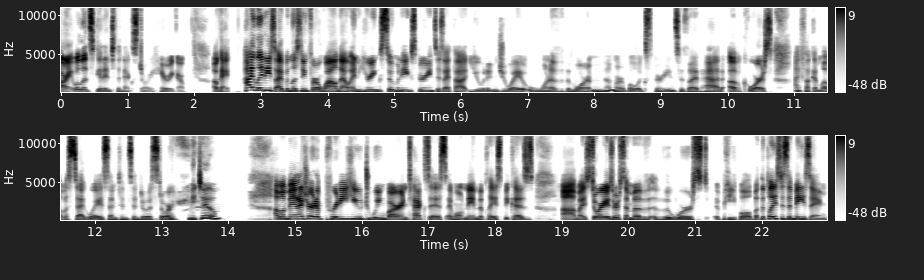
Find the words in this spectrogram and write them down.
All right, well, let's get into the next story. Here we go. Okay. Hi, ladies. I've been listening for a while now and hearing so many experiences. I thought you would enjoy one of the more memorable experiences I've had. Of course, I fucking love a segue sentence into a story. Me too. I'm a manager at a pretty huge wing bar in Texas. I won't name the place because uh, my stories are some of the worst people, but the place is amazing.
